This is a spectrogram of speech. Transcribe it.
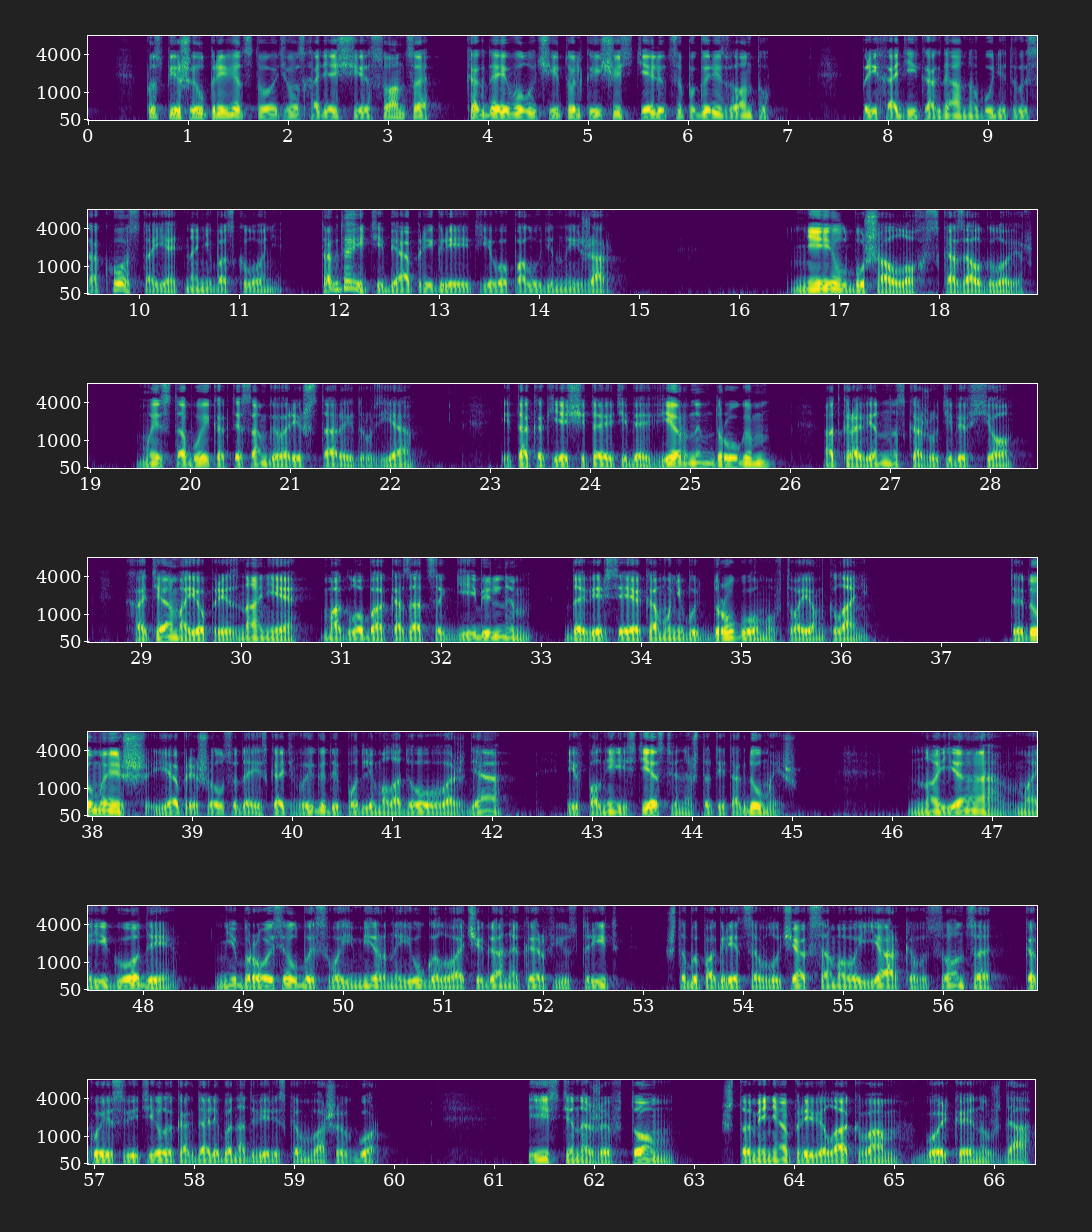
поспешил приветствовать восходящее солнце, когда его лучи только еще стелются по горизонту. Приходи, когда оно будет высоко стоять на небосклоне, тогда и тебя пригреет его полуденный жар. «Нил Бушаллох», — сказал Гловер, — «мы с тобой, как ты сам говоришь, старые друзья, и так как я считаю тебя верным другом, откровенно скажу тебе все». Хотя мое признание могло бы оказаться гибельным, доверься я кому-нибудь другому в твоем клане. Ты думаешь, я пришел сюда искать выгоды подле молодого вождя, и вполне естественно, что ты так думаешь. Но я в мои годы не бросил бы свой мирный угол у очага на Керфью-стрит, чтобы погреться в лучах самого яркого солнца какое светило когда-либо над вереском ваших гор. Истина же в том, что меня привела к вам горькая нужда.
